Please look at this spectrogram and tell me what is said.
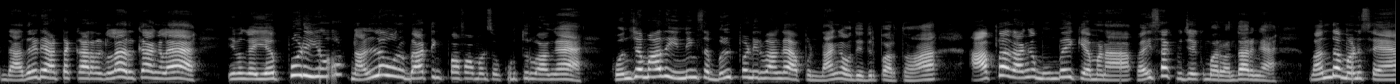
இந்த அதிரடி ஆட்டக்காரர்கள்லாம் இருக்காங்களே இவங்க எப்படியும் நல்ல ஒரு பேட்டிங் பர்ஃபார்மன்ஸை கொடுத்துருவாங்க. கொஞ்சமாவது இன்னிங்ஸை பில்ட் பண்ணிடுவாங்க அப்படின்னு தாங்க வந்து எதிர்பார்த்தோம். அப்போ தாங்க மும்பைக்கு எமனா வைசாக் விஜயகுமார் வந்தாருங்க. வந்த மனுஷன்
